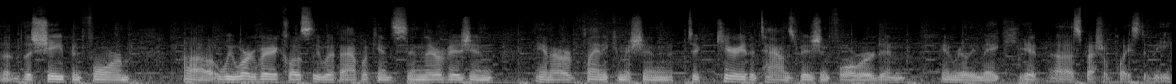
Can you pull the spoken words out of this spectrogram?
the, the shape and form uh, we work very closely with applicants and their vision and our planning commission to carry the town's vision forward and, and really make it a special place to be.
